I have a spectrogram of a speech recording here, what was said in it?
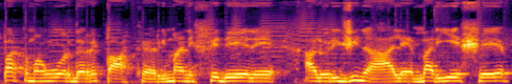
Pac-Man World Repack rimane fedele all'originale ma riesce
